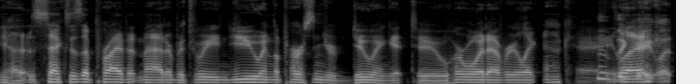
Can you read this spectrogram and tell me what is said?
Yeah, sex is a private matter between you and the person you're doing it to, or whatever. You're like, okay, like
